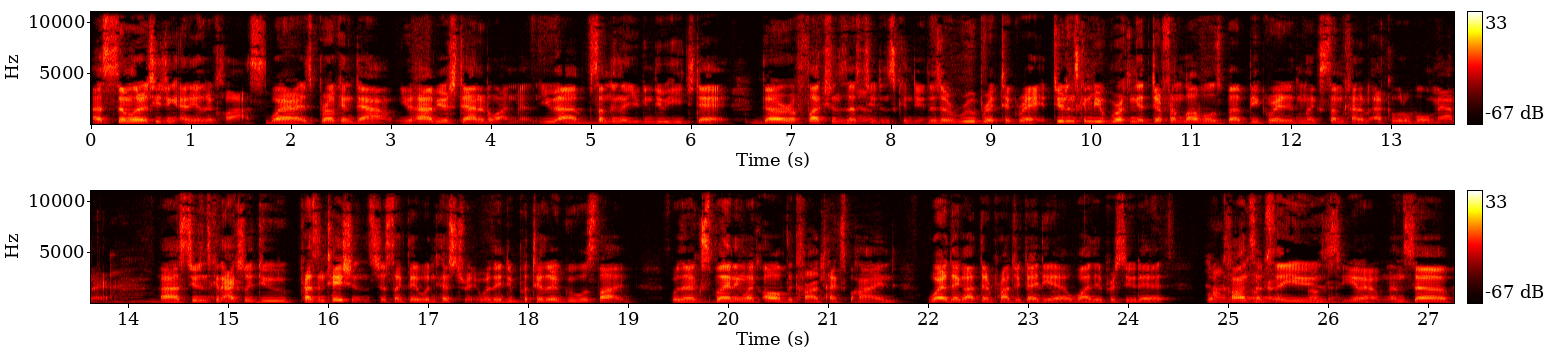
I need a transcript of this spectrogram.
as similar to teaching any other class where it's broken down. You have your standard alignment. You have mm-hmm. something that you can do each day. Mm-hmm. There are reflections that students can do. There's a rubric to grade. Students can be working at different levels but be graded in like some kind of equitable manner. Ah. Uh, students can actually do presentations just like they would in history where they do mm-hmm. put together a Google slide where they're explaining like all of the context behind where they got their project idea, why they pursued it, what concepts Okay. they use, Okay. you know. And so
